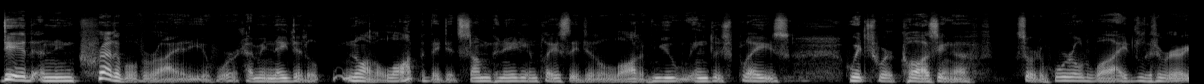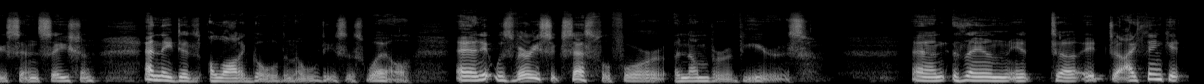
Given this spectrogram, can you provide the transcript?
did an incredible variety of work. I mean, they did a, not a lot, but they did some Canadian plays. They did a lot of new English plays, which were causing a sort of worldwide literary sensation, and they did a lot of golden oldies as well. And it was very successful for a number of years and then it uh, it I think it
